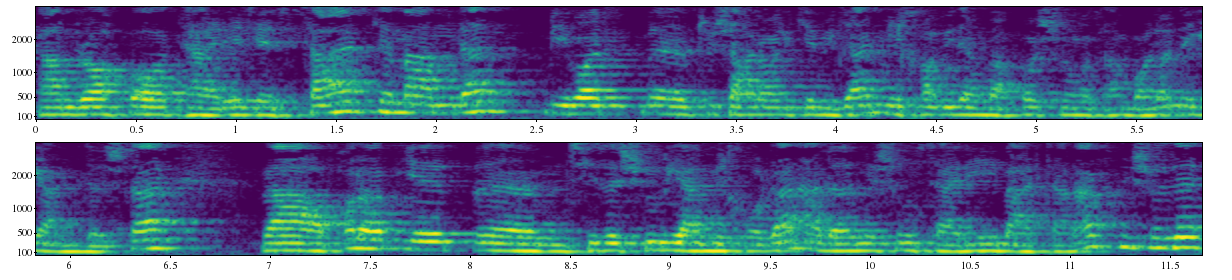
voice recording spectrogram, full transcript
همراه با تعریق سرد که معمولا بیمار تو شرح حالی که میگن میخوابیدن و پاشون مثلا بالا نگه میداشتن و حالا یه چیز شوری هم میخوردن علائمشون سریع برطرف می‌شده.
